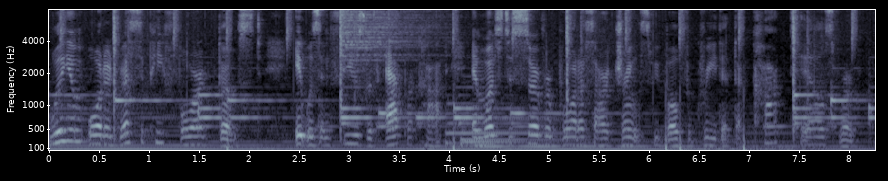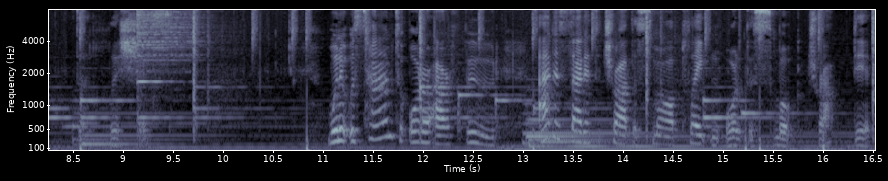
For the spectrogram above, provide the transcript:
William ordered recipe for ghost. It was infused with apricot, and once the server brought us our drinks, we both agreed that the cocktails were delicious. When it was time to order our food, I decided to try the small plate and order the smoked trout dip.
